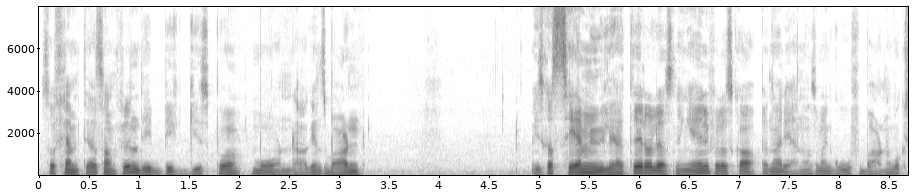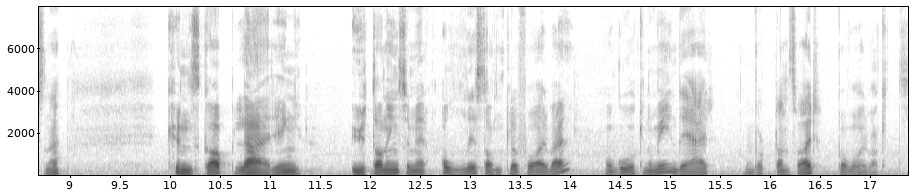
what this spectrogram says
Så fremtidas samfunn de bygges på morgendagens barn. Vi skal se muligheter og løsninger for å skape en arena som er god for barn og voksne. Kunnskap, læring, utdanning som gjør alle i stand til å få arbeid, og god økonomi, det er vårt ansvar på vår vakt.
